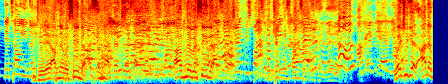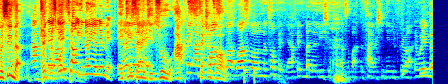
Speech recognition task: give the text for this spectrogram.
They tell you know. Do they? I've never seen that. You should say you know your I've never seen They that. say drink responsibly. Drink responsibly. Listen, listen. No, I think yeah. Where'd you get? I never seen that. I Drink think they do tell you know your limit. 1872 I Act think, I think Section whilst, 12. Whilst, whilst we're on the topic, yeah, I think Melanie should tell us about the time she nearly flew out the window.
